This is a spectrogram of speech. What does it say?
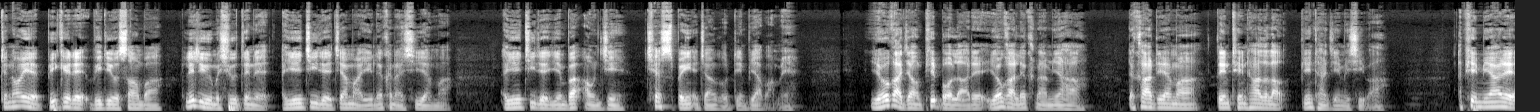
ကျွန်တော်ရဲ့ပြီးခဲ့တဲ့ဗီဒီယိုဆောင်ပါလစ်လျူမရှုသင့်တဲ့အရေးကြီးတဲ့ကျန်းမာရေးလက္ခဏာရှိရမှာအရေးကြီးတဲ့ရင်ဘတ်အောင်ခြင်း chest pain အကြောင်းကိုတင်ပြပါမယ်။ယောဂကြောင့်ဖြစ်ပေါ်လာတဲ့ယောဂလက္ခဏာများဟာတခါတရံမှာသင်ထင်ထားသလောက်ပြင်းထန်ခြင်းမရှိပါ။အဖြစ်များတဲ့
